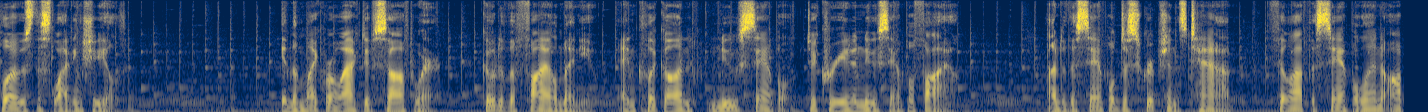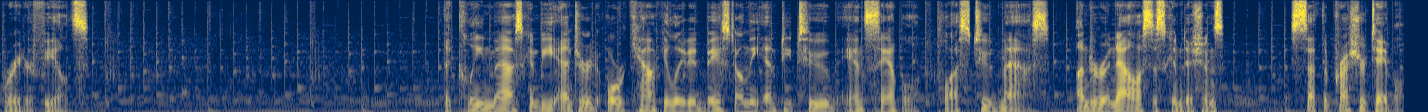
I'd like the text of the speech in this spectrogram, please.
Close the sliding shield. In the Microactive software, go to the File menu and click on New Sample to create a new sample file. Under the Sample Descriptions tab, fill out the sample and operator fields. The clean mass can be entered or calculated based on the empty tube and sample plus tube mass. Under Analysis Conditions, set the pressure table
